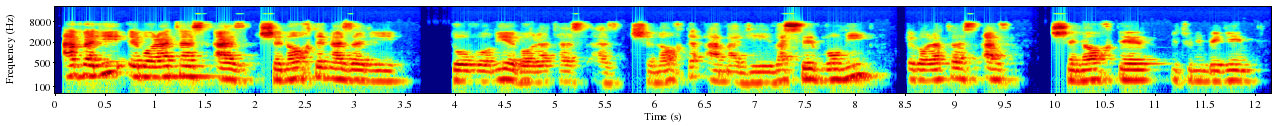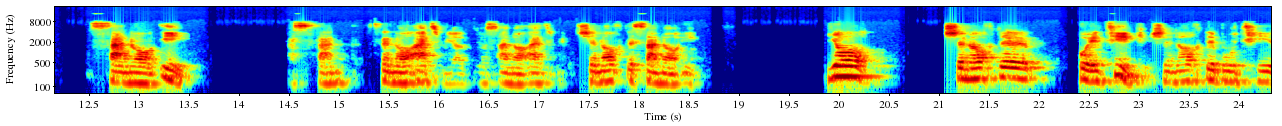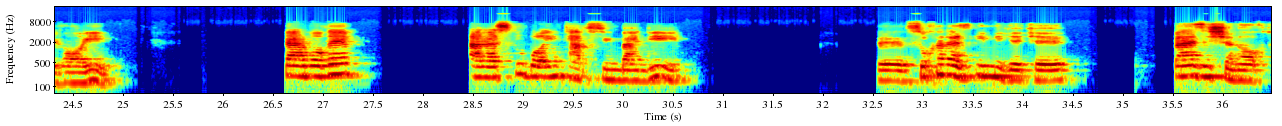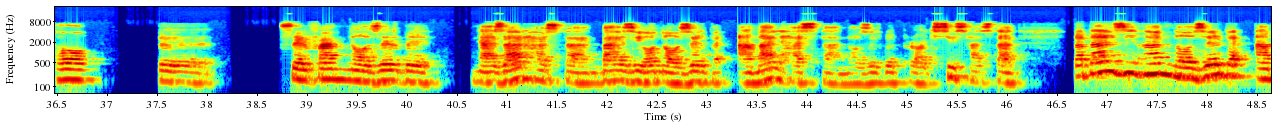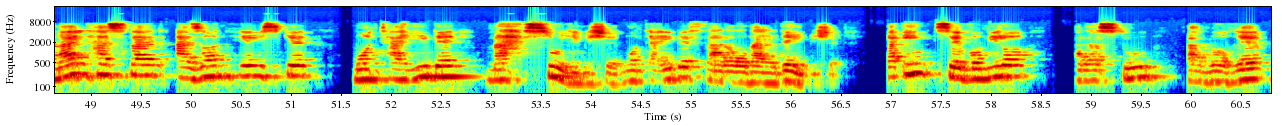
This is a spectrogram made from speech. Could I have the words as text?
اولی عبارت است از شناخت نظری دومی عبارت است از شناخت عملی و سومی عبارت است از شناخت می‌تونیم بگیم صناعی. از صناعت میاد یا صناعت میاد. شناخت صناعی. یا شناخت پویتیک شناخت بوتیقایی. در واقع ارسطو با این تقسیم بندی سخن از این میگه که بعضی شناخت ها صرفا ناظر به نظر هستند بعضی ها ناظر به عمل هستند ناظر به پراکسیس هستند و بعضی هم ناظر به عمل هستند از آن حیث که منتهی به محصولی میشه منتهی به فراورده میشه. و این سومی رو ارسطو در واقع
